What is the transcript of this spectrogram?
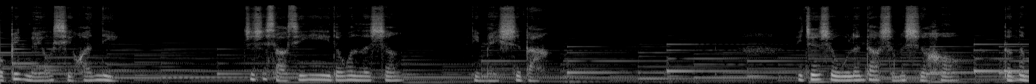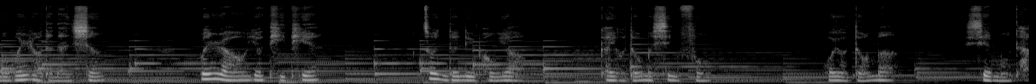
我并没有喜欢你，只是小心翼翼的问了声：“你没事吧？”你真是无论到什么时候都那么温柔的男生，温柔又体贴，做你的女朋友该有多么幸福，我有多么。羡慕他。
